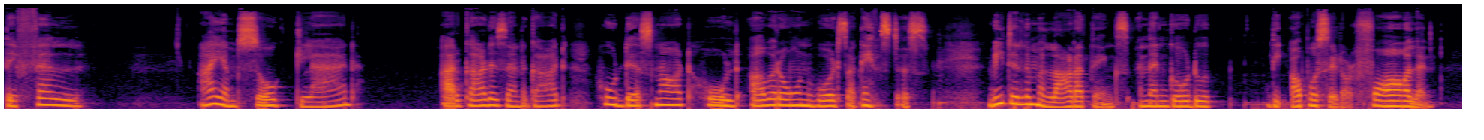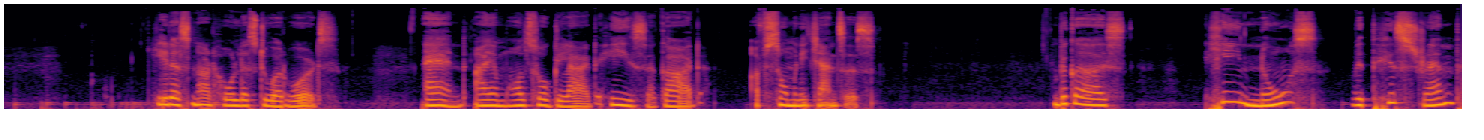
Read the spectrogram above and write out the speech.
They fell. I am so glad our God is a God who does not hold our own words against us. We tell him a lot of things and then go do the opposite or fall and he does not hold us to our words. And I am also glad He is a God of so many chances. Because He knows with His strength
